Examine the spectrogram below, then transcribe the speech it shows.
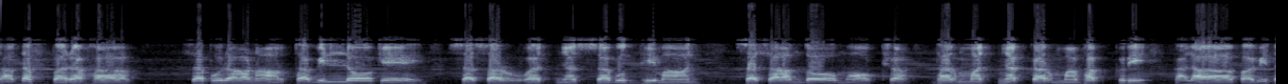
ततः परः। स पुराणार्थविल्लोके स सर्वज्ञः स बुद्धिमान्। स शान्तो मोक्षधर्मज्ञः कर्मभक्तिकलापवित्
